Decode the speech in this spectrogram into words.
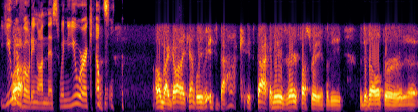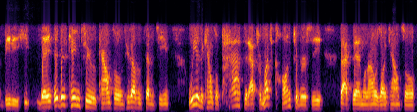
you wow. were voting on this when you were a councilor. oh my God, I can't believe it. it's back. It's back. I mean, it was very frustrating for the the developer, uh, Beedie. He, they, they this came to council in 2017 we as a council passed it after much controversy back then when I was on council,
